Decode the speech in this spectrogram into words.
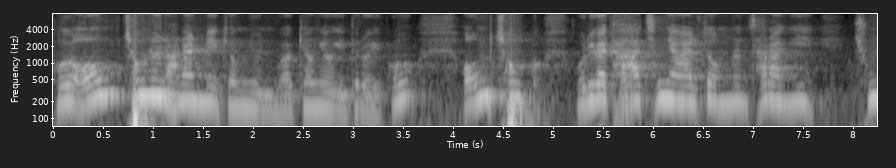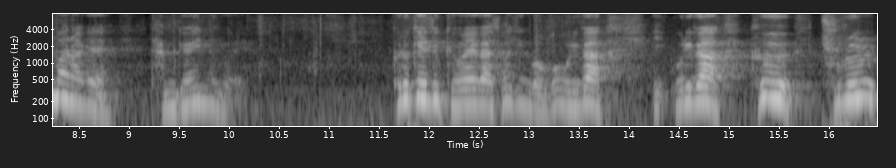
엄청난 하나님의 경륜과 경영이 들어있고 엄청 우리가 다 측량할 수 없는 사랑이 충만하게 담겨 있는 거예요. 그렇게 해서 교회가 서진 거고 우리가 우리가 그 주를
